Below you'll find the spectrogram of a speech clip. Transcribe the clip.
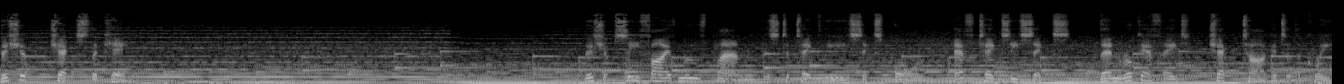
Bishop checks the king. Bishop c5 move plan is to take the e6 pawn, f takes e6, then rook f8, check target of the queen.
